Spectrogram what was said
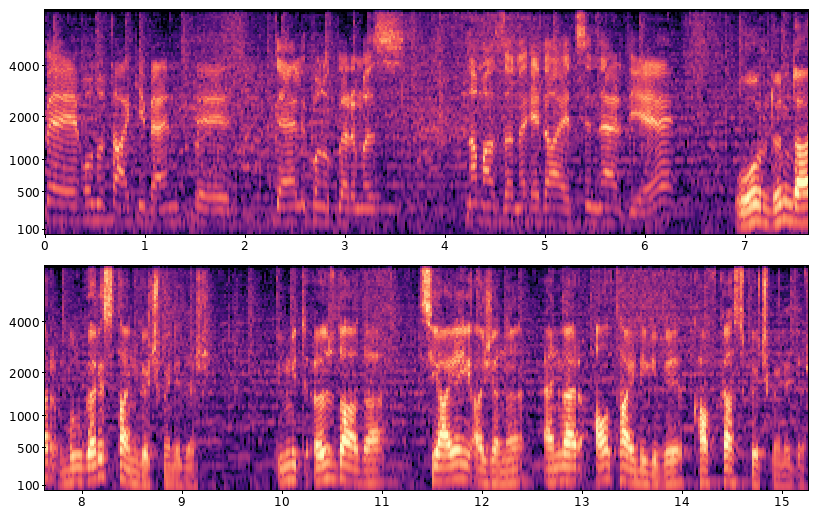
ve onu takiben e, değerli konuklarımız namazlarını eda etsinler diye Uğur Dündar Bulgaristan göçmenidir. Ümit Özdağ da CIA ajanı Enver Altaylı gibi Kafkas göçmenidir.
